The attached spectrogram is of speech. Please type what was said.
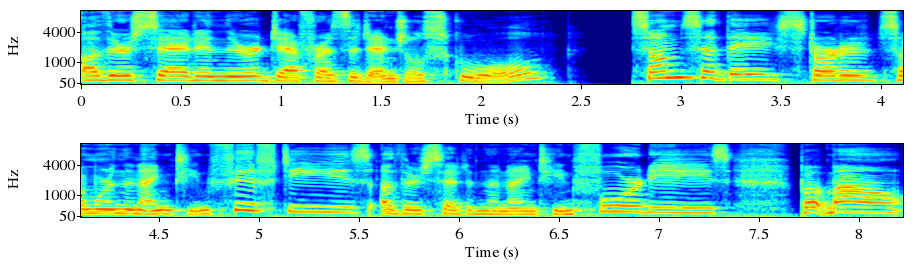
Others said in their deaf residential school. Some said they started somewhere in the 1950s, others said in the 1940s. But my,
